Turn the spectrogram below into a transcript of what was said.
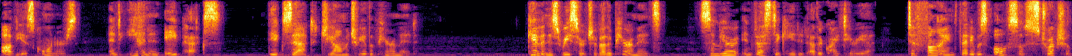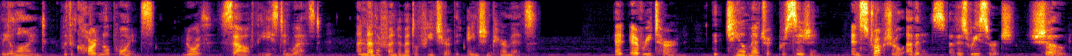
obvious corners, and even an apex, the exact geometry of a pyramid. Given his research of other pyramids, Samir investigated other criteria to find that it was also structurally aligned with the cardinal points, north, south, east, and west, another fundamental feature of the ancient pyramids. At every turn, the geometric precision and structural evidence of his research showed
